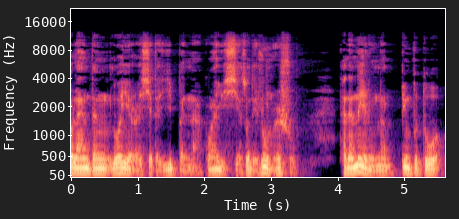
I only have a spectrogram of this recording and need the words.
布兰登·罗伊尔写的一本呢关于写作的入门书。它的内容呢并不多，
